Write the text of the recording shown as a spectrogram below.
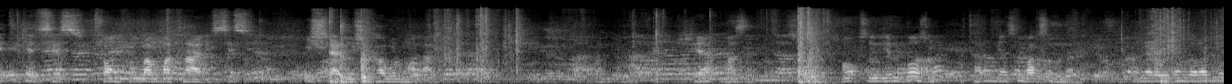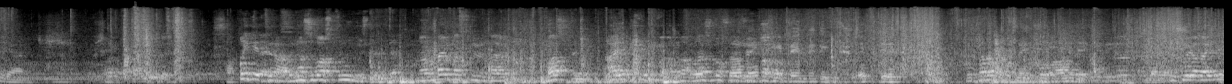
Etiketsiz, son kullanma tarihsiz işlenmiş kavurmalar. Şey yapmasın. Soğuk, soğuk sinirlerini bozma. Tarım gelsin baksın bunlara. Bunlara uygun olabilir yani. Şey. Sapı getir abi. Nasıl bastığını göster de. Normal bastırıyoruz abi. Bastın. Aynı tüketim var. Bak Nasıl Daha basıyoruz? ben Bak. şey belli değil. Şu et direkt. Bu tarafa basıyoruz. Bu abi de. Bu şöyle kaydı mı?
